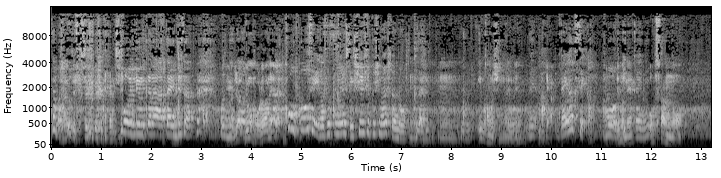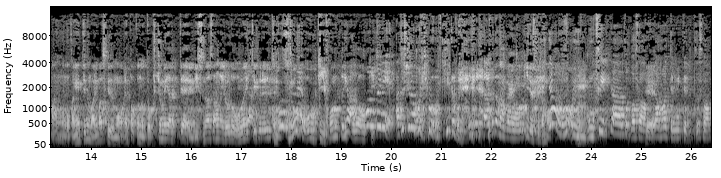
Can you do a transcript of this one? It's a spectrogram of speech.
たまごっちそういう感じ。母乳から与えてさ、いやでも俺はね高校生が卒業して就職しましたのくだり。うん。うん今かもしんないねうんねあ大学生か。もう一回ね。奥さんの、あの、おかげっていうのもありますけども、やっぱこの読書目やって、リスナーさんがいろいろ応援してくれるっていうのはすごく大きい。本当にこれは大きい。本当に、私の時も大きいと思う。あなたのおかげも大きいですけども。でも、うん、ツイッターとかさ、で頑張って見てるとさ、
